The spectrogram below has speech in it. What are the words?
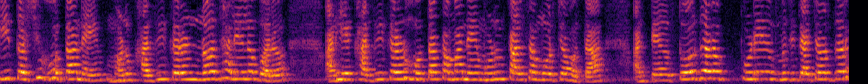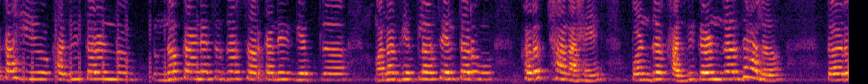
ती तशी होता नये म्हणून खाजगीकरण न झालेलं बरं आणि हे खाजगीकरण होता कामा नये म्हणून कालचा मोर्चा होता. आणि ते तो जर पुढे म्हणजे त्याच्यावर जर काही खाजगीकरण न करण्याचं जर सरकारने घेतलं मनात घेतलं असेल तर खरंच छान आहे. पण जर खाजगीकरण जर झालं तर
